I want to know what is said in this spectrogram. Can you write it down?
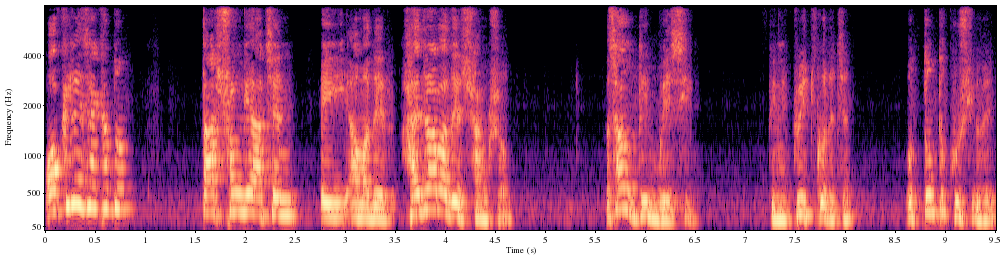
অখিলেশ একাদম তার সঙ্গে আছেন এই আমাদের হায়দ্রাবাদের সাংসদ সাউদ্দিন ওয়েসি। তিনি টুইট করেছেন, অত্যন্ত খুশি হয়ে,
